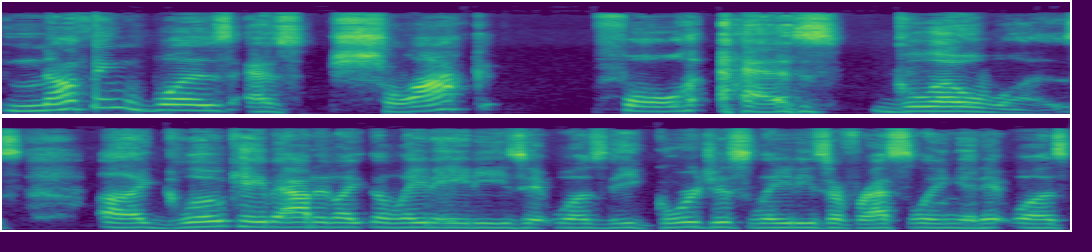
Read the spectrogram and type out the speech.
nothing was as schlockful as Glow was. Uh, Glow came out in like the late 80s. It was the gorgeous ladies of wrestling, and it was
